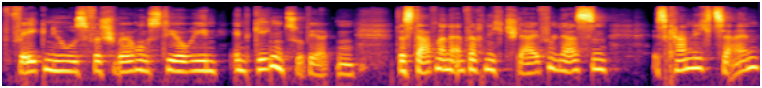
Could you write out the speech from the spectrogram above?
Fake News, Verschwörungstheorien entgegenzuwirken. Das darf man einfach nicht schleifen lassen. Es kann nicht sein,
